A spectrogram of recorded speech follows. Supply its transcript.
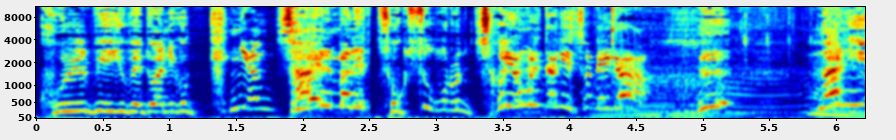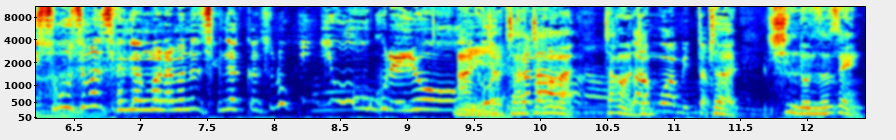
굴비 유배도 아니고 그냥 사일 만에 속성으로 처형을 당했어 내가. 응? 난 이 소승은 생각만 하면은 생각할수록 이 억울해요. 아니 저, 저, 잠깐만 잠깐만. 저, 저 신돈 선생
